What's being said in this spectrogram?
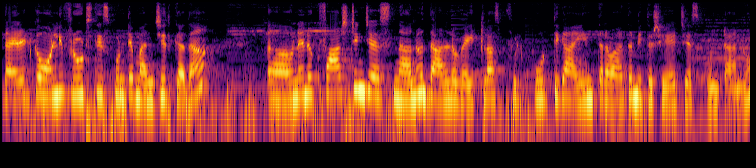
డైరెక్ట్గా ఓన్లీ ఫ్రూట్స్ తీసుకుంటే మంచిది కదా. నేను ఒక ఫాస్టింగ్ చేస్తున్నాను. దానిలో వెయిట్ లాస్ ఫుల్ పూర్తిగా అయిన తర్వాత మీతో షేర్ చేసుకుంటాను.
